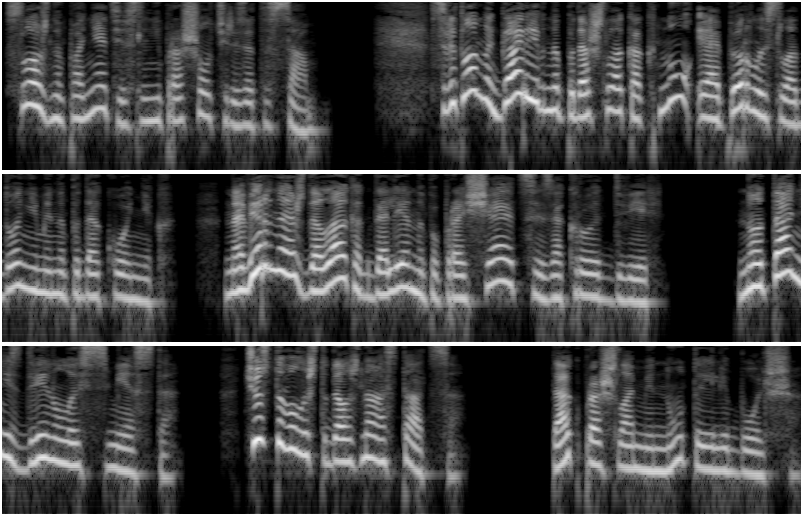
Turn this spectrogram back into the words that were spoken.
Сложно понять, если не прошел через это сам. Светлана Гарьевна подошла к окну и оперлась ладонями на подоконник. Наверное, ждала, когда Лена попрощается и закроет дверь. Но та не сдвинулась с места. Чувствовала, что должна остаться. Так прошла минута или больше.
